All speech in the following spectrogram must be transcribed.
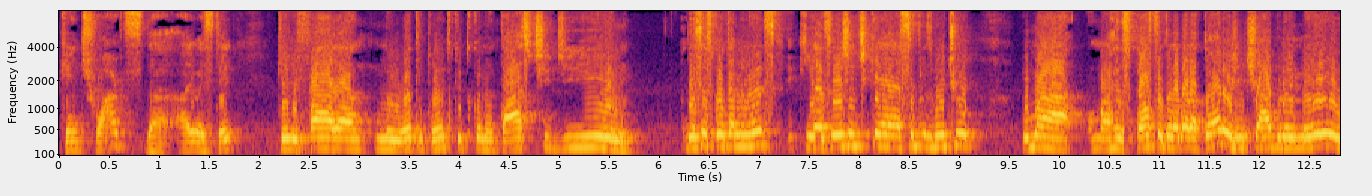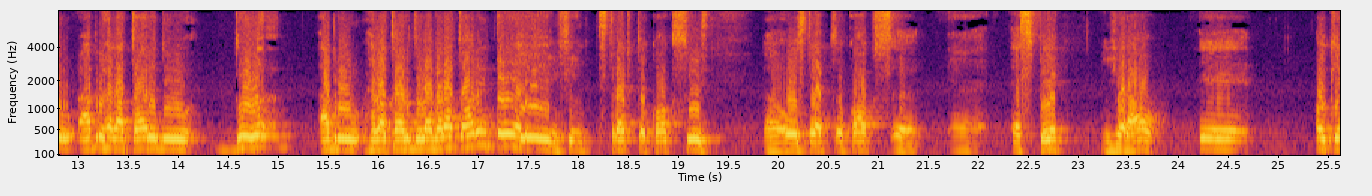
Kent Schwartz, da Iowa State, que ele fala no outro ponto que tu comentaste de desses contaminantes que às vezes a gente quer simplesmente uma, uma resposta do laboratório, a gente abre o e-mail, abre o relatório do, do abre o relatório do laboratório e tem ali, enfim, Streptococcus suis uh, ou Streptococcus uh, uh, SP em geral. E, Ok,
